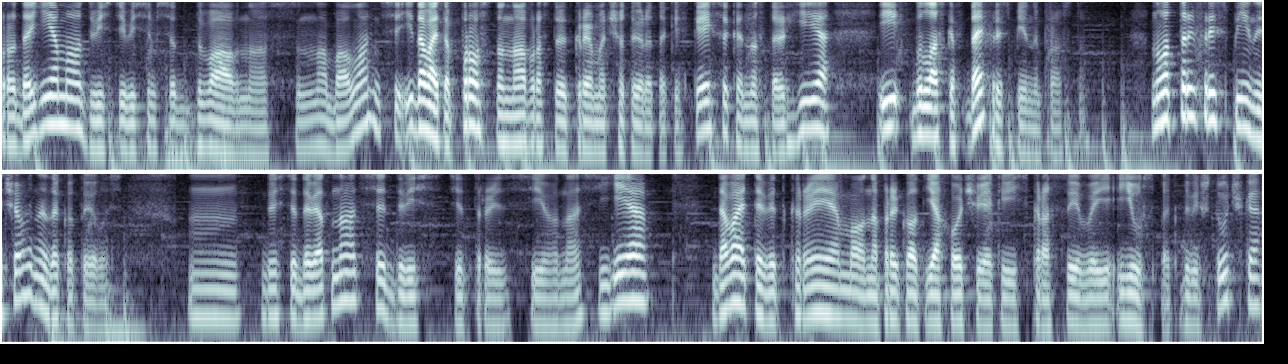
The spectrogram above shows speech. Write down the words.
Продаємо. 282 в нас на балансі. І давайте просто-напросто відкриємо 4 таких кейсики, ностальгія. І, будь ласка, дай фріспіни просто. Ну, от 3 фріспіни, чого ви не докотились? 219, 230 в нас є. Давайте відкриємо. Наприклад, я хочу якийсь красивий юспек. Дві штучки.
